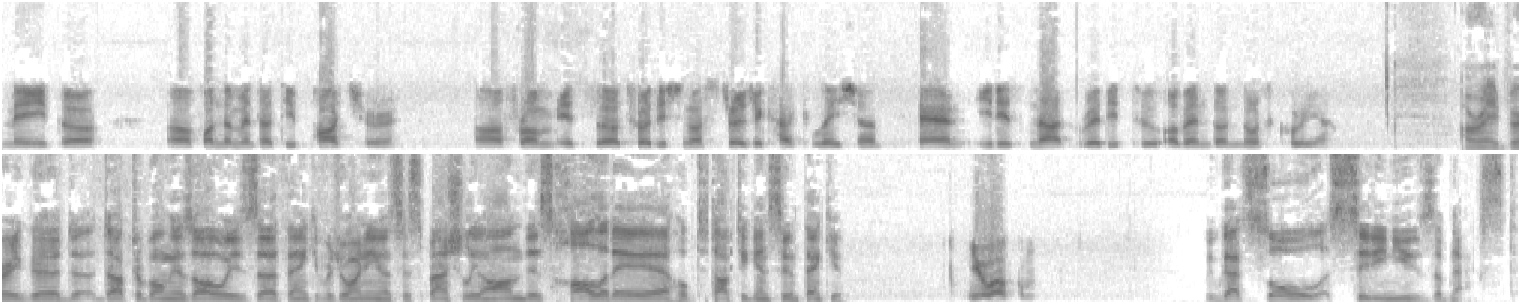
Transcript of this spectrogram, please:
made a, uh fundamental departure uh, from its uh, traditional strategic calculation, and it is not ready to abandon North Korea. All right, very good. Uh, Dr. Bong, as always, uh, thank you for joining us, especially on this holiday. I hope to talk to you again soon. Thank you. You're welcome. We've got Seoul City News up next.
